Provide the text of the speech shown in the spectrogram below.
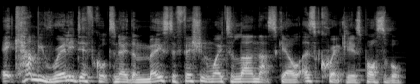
it can be really difficult to know the most efficient way to learn that skill as quickly as possible.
